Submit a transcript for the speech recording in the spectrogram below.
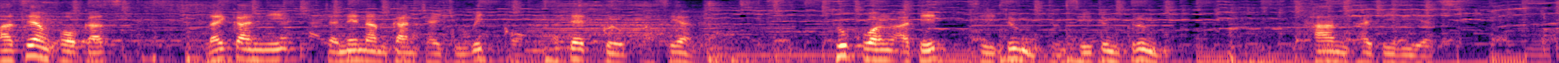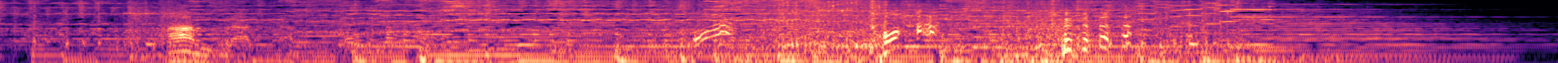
อาเซียนโฟกัสรายการนี้จะแนะนำการใช้ชีวิตของประเทศกลุ่มอาเซียน ทุกวันอาทิตย์สี่ทุ่มถึงสี่ทุ่มครึ่งทางไทยทีวีเอสห้ามพลาดครับ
